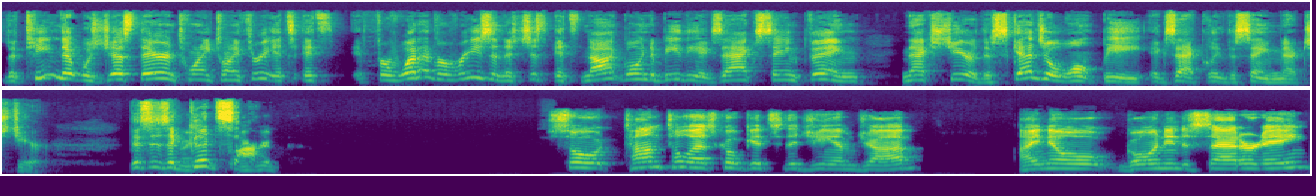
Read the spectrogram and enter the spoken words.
the team that was just there in 2023, it's it's for whatever reason, it's just it's not going to be the exact same thing next year. The schedule won't be exactly the same next year. This is a right. good sign. So Tom Telesco gets the GM job. I know going into Saturday,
